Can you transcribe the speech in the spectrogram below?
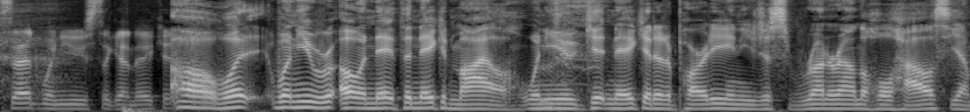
said when you used to get naked? Oh, what when you oh na- the naked mile when you get naked at a party and you just run around the whole house. Yeah,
